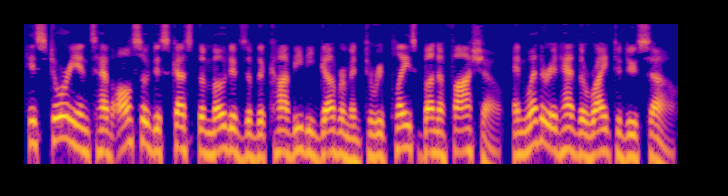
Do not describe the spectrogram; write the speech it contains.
Historians have also discussed the motives of the Cavite government to replace Bonifacio, and whether it had the right to do so.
